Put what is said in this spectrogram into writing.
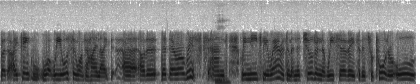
but I think what we also want to highlight uh, are the, that there are risks, and mm. we need to be aware of them. And the children that we survey for this report are all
